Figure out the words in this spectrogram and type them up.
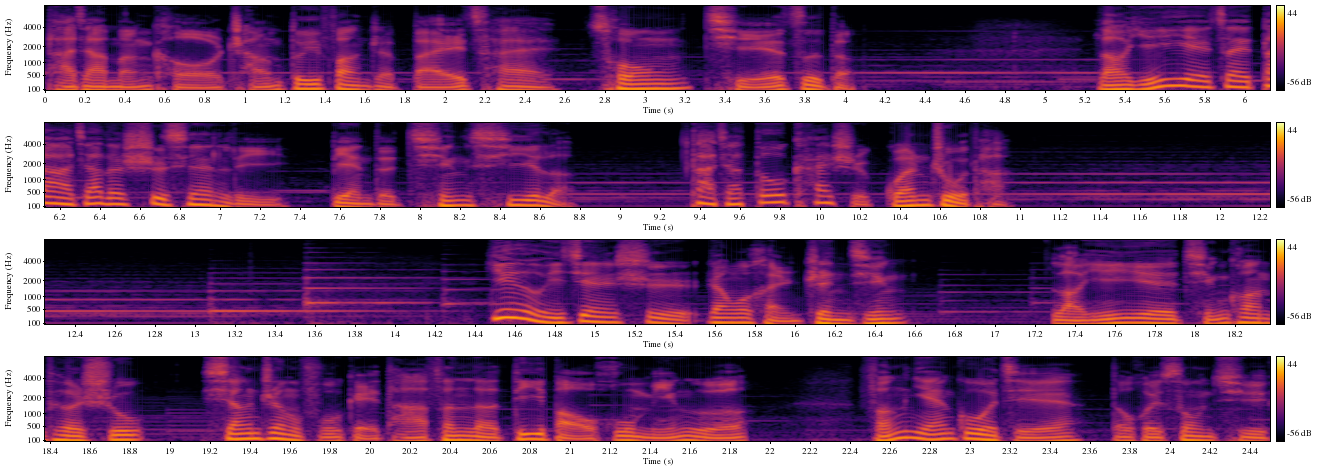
他家门口常堆放着白菜、葱、茄子等。老爷爷在大家的视线里变得清晰了，大家都开始关注他。又有一件事让我很震惊，老爷爷情况特殊，乡政府给他分了低保户名额，逢年过节都会送去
